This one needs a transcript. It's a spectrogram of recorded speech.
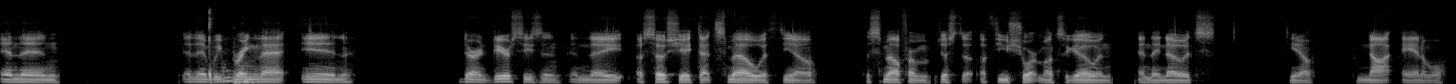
and then and then we bring mm. that in during deer season and they associate that smell with you know the smell from just a, a few short months ago and and they know it's you know not animal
